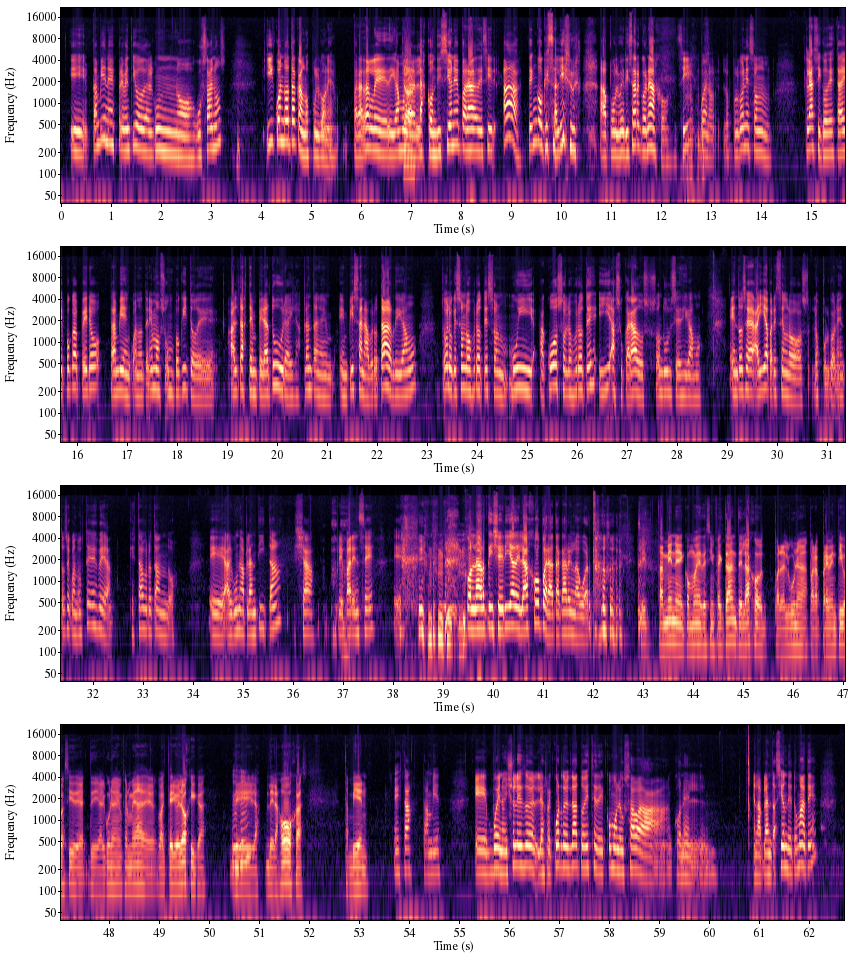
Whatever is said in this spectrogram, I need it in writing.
también es preventivo de algunos gusanos. ¿Y cuando atacan los pulgones? Para darle, digamos, las condiciones para decir, ah, tengo que salir a pulverizar con ajo. ¿Sí? bueno, los pulgones son clásicos de esta época, pero también cuando tenemos un poquito de altas temperaturas y las plantas em, empiezan a brotar, digamos, todo lo que son los brotes son muy acuosos los brotes y azucarados, son dulces, digamos. Entonces ahí aparecen los, los pulgones. Entonces cuando ustedes vean que está brotando eh, alguna plantita, ya prepárense eh, con la artillería del ajo para atacar en la huerta. sí, también eh, como es desinfectante el ajo para alguna, para preventivo así de, de alguna enfermedad bacteriológica de, las, de las hojas, también. Está, también. Eh, bueno, y yo les, les recuerdo el dato este de cómo lo usaba con el, en la plantación de tomate.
